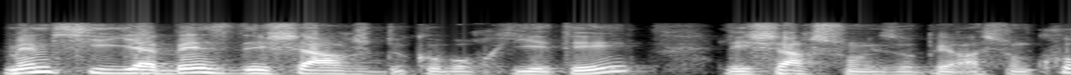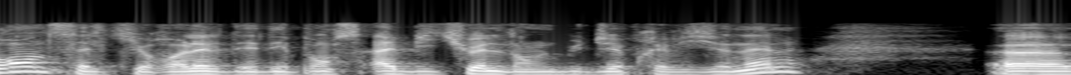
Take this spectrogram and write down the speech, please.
même s'il y a baisse des charges de copropriété, les charges sont les opérations courantes, celles qui relèvent des dépenses habituelles dans le budget prévisionnel, euh,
